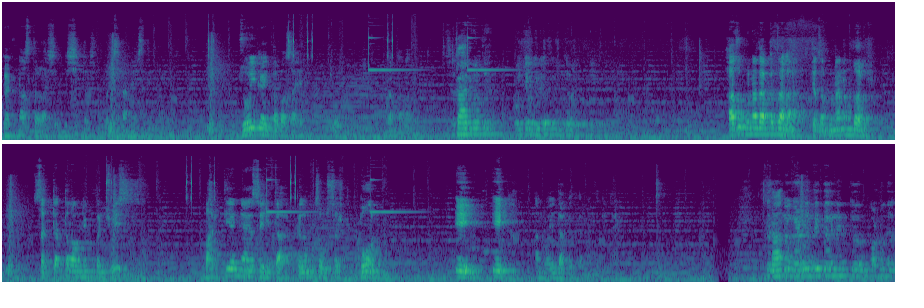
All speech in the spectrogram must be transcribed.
घटनास्थळ असेल निश्चित असेल परिस्थिती असतील जोही काही तपास आहे तो करणार आहोत हा जो गुन्हा दाखल झाला त्याचा गुन्हा नंबर सत्याहत्तर ऑब्लिक पंचवीस भारतीय न्यायसंहिता कलम चौसष्ट दोन ए एक अन्वये दाखल करण्यात आलेला आहे. घडलं ते करणे पाठवून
